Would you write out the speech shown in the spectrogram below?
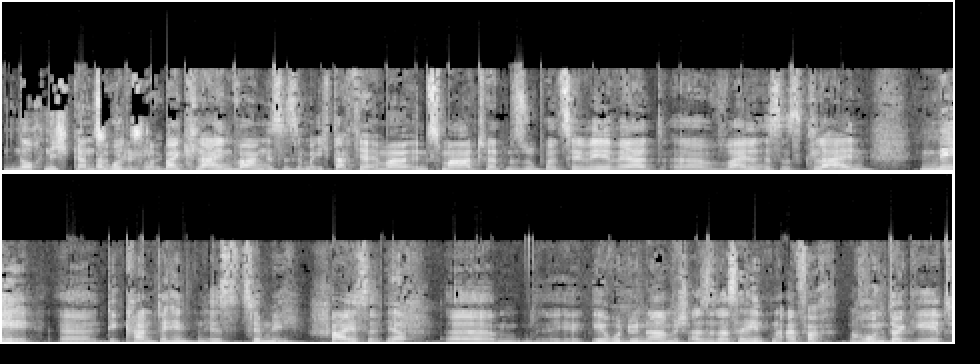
noch nicht ganz gut, überzeugt. Bei Kleinwagen ist es immer, ich dachte ja immer, ein Smart hat einen super CW-Wert, äh, weil es ist klein. Nee, äh, die Kante hinten ist ziemlich scheiße. Ja. Ähm, aerodynamisch. Also, dass er hinten einfach runtergeht.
